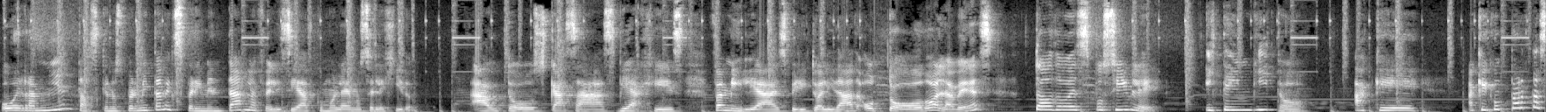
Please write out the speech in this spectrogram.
o herramientas que nos permitan experimentar la felicidad como la hemos elegido. Autos, casas, viajes, familia, espiritualidad o todo a la vez. Todo es posible. Y te invito a que, a que compartas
